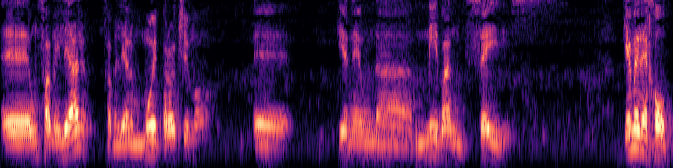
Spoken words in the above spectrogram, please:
eh, un familiar, familiar muy próximo, eh, tiene una Mi Band 6 que me dejó.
